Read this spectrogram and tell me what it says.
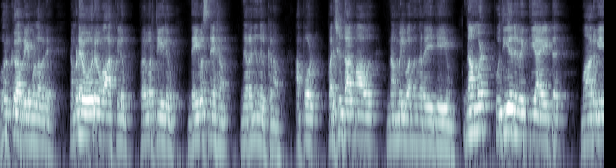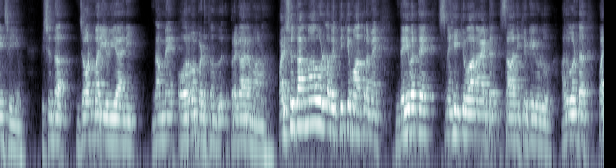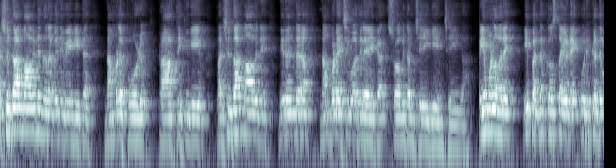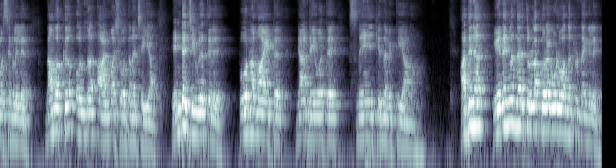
ഓർക്കുക പ്രിയമുള്ളവരെ നമ്മുടെ ഓരോ വാക്കിലും പ്രവൃത്തിയിലും ദൈവസ്നേഹം നിറഞ്ഞു നിൽക്കണം. അപ്പോൾ പരിശുദ്ധാത്മാവ് നമ്മിൽ വന്ന് നിറയുകയും നമ്മൾ പുതിയൊരു വ്യക്തിയായിട്ട് മാറുകയും ചെയ്യും. വിശുദ്ധ ജോൺ മരി വിയാനി നമ്മെ ഓർമ്മപ്പെടുത്തുന്നത് ഇപ്രകാരമാണ്. പരിശുദ്ധാത്മാവ് ഉള്ള വ്യക്തിക്ക് മാത്രമേ ദൈവത്തെ സ്നേഹിക്കുവാനായിട്ട് സാധിക്കുകയുള്ളൂ. അതുകൊണ്ട് പരിശുദ്ധാത്മാവിന്റെ നിറവിന് വേണ്ടിയിട്ട് നമ്മളെപ്പോഴും പ്രാർത്ഥിക്കുകയും പരിശുദ്ധാത്മാവിനെ നിരന്തരം നമ്മുടെ ജീവിതത്തിലേക്ക് സ്വാഗതം ചെയ്യുകയും ചെയ്യുക. പ്രിയമുള്ളവരെ ഈ പെന്തക്കോസ്തയുടെ ഒരുക്ക ദിവസങ്ങളിൽ നമുക്ക് ഒന്ന് ആത്മശോധന ചെയ്യാം. എന്റെ ജീവിതത്തിൽ പൂർണമായിട്ട് ഞാൻ ദൈവത്തെ സ്നേഹിക്കുന്ന വ്യക്തിയാണോ? അതിന് ഏതെങ്കിലും തരത്തിലുള്ള കുറവുകൾ വന്നിട്ടുണ്ടെങ്കിൽ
